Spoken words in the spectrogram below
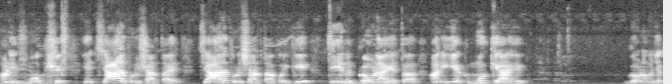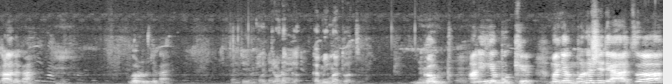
आणि मोक्ष हे चार पुरुषार्थ आहेत. चार पुरुषार्थापैकी तीन गौण आहेत आणि एक मुख्य आहे. गौण म्हणजे कळालं का? गौण म्हणजे काय? तेवढं क- कमी महत्वाचं. गौण. आणि हे मुख्य म्हणजे मनुष्य देहाचं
